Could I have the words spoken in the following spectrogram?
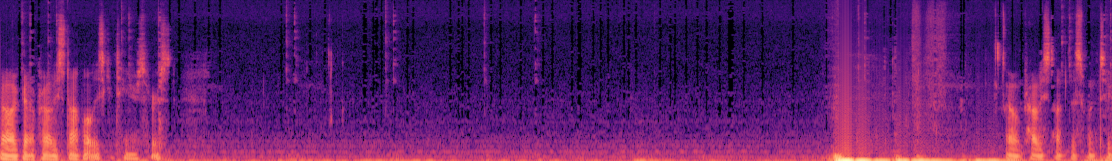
Oh, I've got to probably stop all these containers first. Oh, probably stop this one too.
